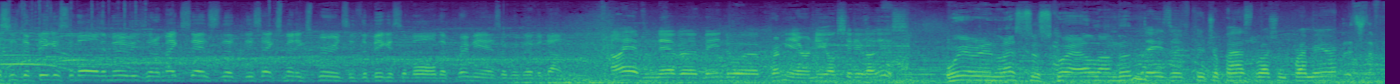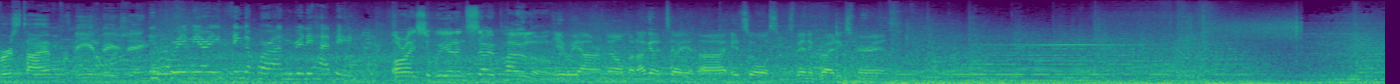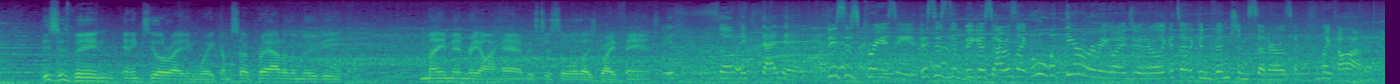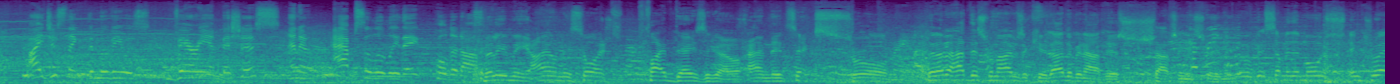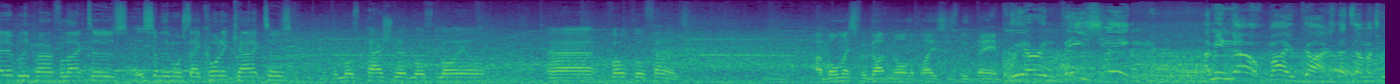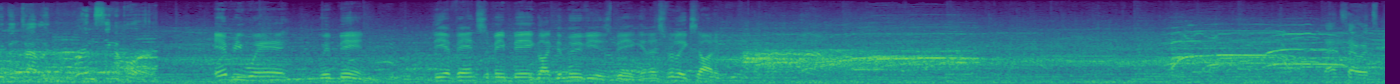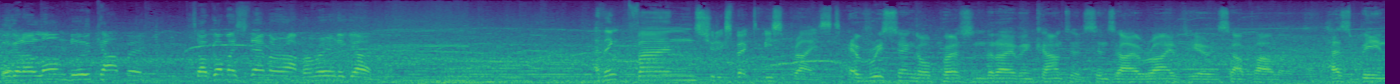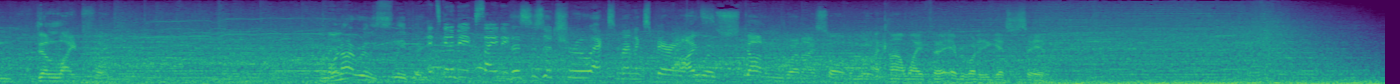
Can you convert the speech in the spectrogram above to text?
This is the biggest of all the movies, and it makes sense that this X-Men experience is the biggest of all the premieres that we've ever done. I have never been to a premiere in New York City like this. We're in Leicester Square, London. Days of Future Past Russian premiere. It's the first time for me in Beijing. In premiere in Singapore, I'm really happy. All right, so we are in Sao Paulo. Here we are in Melbourne. I got to tell you, uh, it's awesome. It's been a great experience. This has been an exhilarating week. I'm so proud of the movie. Main memory I have is just all those great fans. It's so excited. This is crazy. This is the biggest. I was like, oh, what theater are we going to? Do? They're like, it's at a convention center. I was like, oh my God. I just think the movie was very ambitious, and it, absolutely they pulled it off. Believe me, I only saw it five days ago, and it's extraordinary. They never had this when I was a kid. I'd have been out here shouting and screaming. We've got some of the most incredibly powerful actors, some of the most iconic characters, the most passionate, most loyal, uh, vocal fans. I've almost forgotten all the places we've been. We are in Beijing. I mean, no, my gosh, that's how much we've been traveling. We're in Singapore. Everywhere we've been, the events have been big, like the movie is big, and it's really exciting. That's how it's We've got a long blue carpet, so I've got my stamina up. I'm ready to go. I think fans should expect to be surprised. Every single person that I've encountered since I arrived here in Sao Paulo has been delightful. We're not really sleeping. It's going to be exciting. This is a true X-Men experience. I was stunned when I saw the movie. I can't wait for everybody to get to see it.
